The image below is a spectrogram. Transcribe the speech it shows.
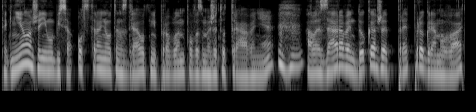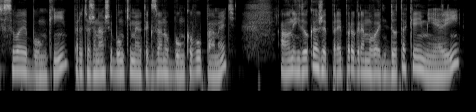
tak nielen, že jemu by sa odstránil ten zdravotný problém, povedzme, že to trávenie, uh-huh. ale zároveň dokáže preprogramovať svoje bunky, pretože naše bunky majú tzv. bunkovú pamäť a on ich dokáže preprogramovať do takej miery,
